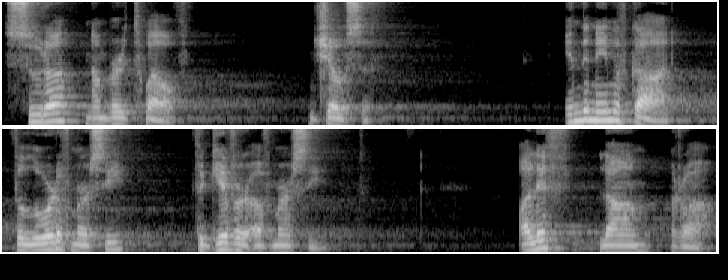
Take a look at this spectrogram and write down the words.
Surah number 12 Joseph. In the name of God, the Lord of mercy, the giver of mercy. Alif Lam Ra.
